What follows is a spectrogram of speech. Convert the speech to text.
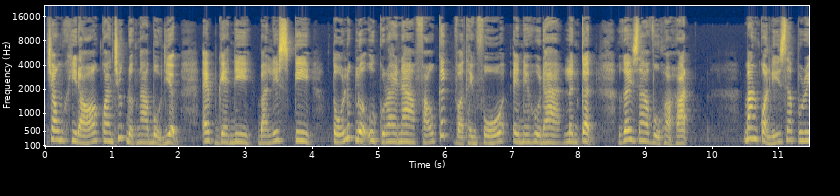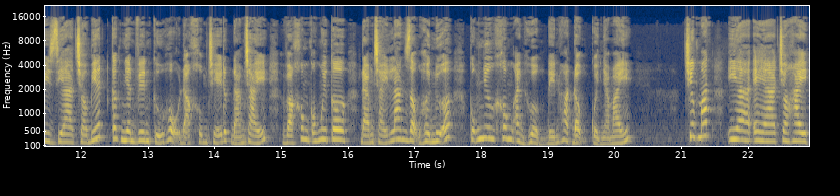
Trong khi đó, quan chức được Nga bổ nhiệm Evgeny Balitsky tố lực lượng Ukraine pháo kích vào thành phố Enehoda lân cận, gây ra vụ hỏa hoạn. Ban quản lý Zaporizhia cho biết các nhân viên cứu hộ đã khống chế được đám cháy và không có nguy cơ đám cháy lan rộng hơn nữa, cũng như không ảnh hưởng đến hoạt động của nhà máy. Trước mắt, IAEA cho hay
